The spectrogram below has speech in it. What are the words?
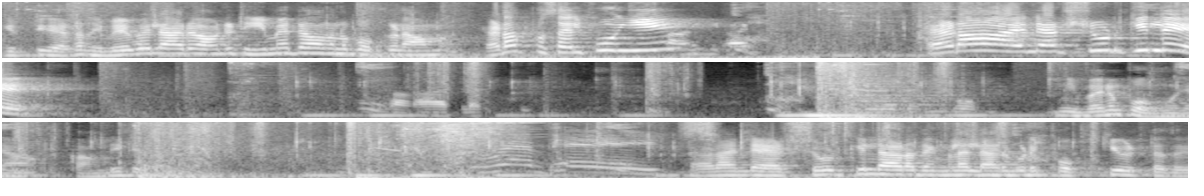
കിട്ടി. കേട്ടോ റിവൈവൽ ആരും അവന്റെ ടീമേറ്റ് വന്നു പൊക്കണ. എടാ സെൽഫ് പൊങ്ങി എടാ എന്റെ ഹെഡ് ഷൂട്ട് കില്ലേ? ആ, ഇവനും പോകും ഞാൻ കംപ്ലീറ്റ് ചെയ്തു. എടാ എന്റെ ഹെഡ് ഷൂട്ട് കില്ലാടാ നിങ്ങൾ എല്ലാരും കൂടി പൊക്കി വിട്ടത്.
